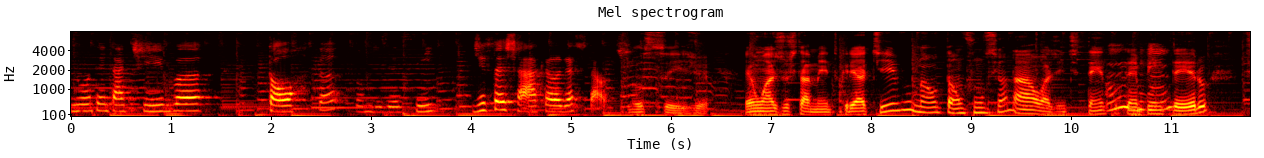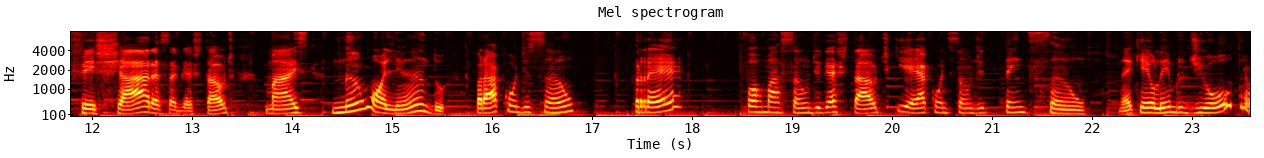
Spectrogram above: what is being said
numa tentativa torta, vamos dizer assim, de fechar aquela gestalt. Ou seja, é um ajustamento criativo não tão funcional. A gente tenta uhum. o tempo uhum. inteiro fechar essa gestalt, mas não olhando para a condição pré-formação de gestalt, que é a condição de tensão. Né, que eu lembro de outra,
